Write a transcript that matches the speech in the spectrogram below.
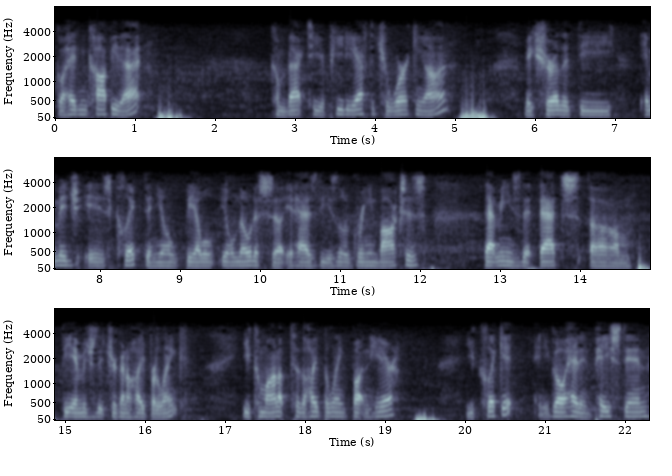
go ahead and copy that. Come back to your PDF that you're working on. Make sure that the image is clicked, and you'll be able you'll notice uh, it has these little green boxes. That means that that's um, the image that you're going to hyperlink you come on up to the hyperlink button here. You click it and you go ahead and paste in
